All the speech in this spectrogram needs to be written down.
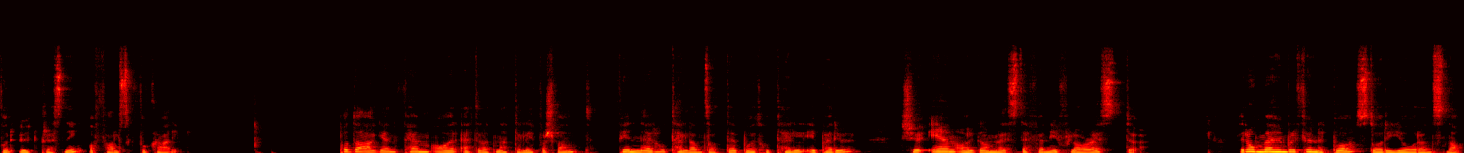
for utpressing og falsk forklaring. På dagen fem år etter at Natalie forsvant, finner hotellansatte på et hotell i Peru 21 år gamle Stephanie Flores død. Rommet hun blir funnet på, står i Jorans navn.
